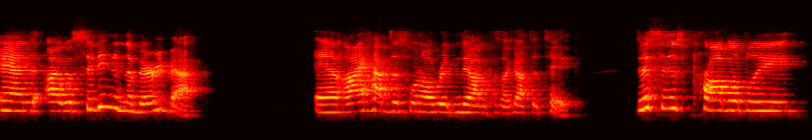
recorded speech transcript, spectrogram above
And I was sitting in the very back, and I have this one all written down because I got the tape. This is probably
